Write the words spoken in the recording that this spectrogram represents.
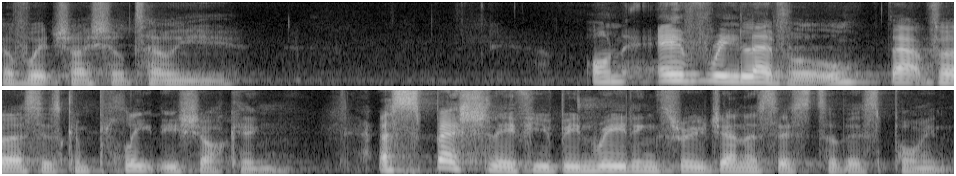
of which I shall tell you. On every level, that verse is completely shocking especially if you've been reading through Genesis to this point.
